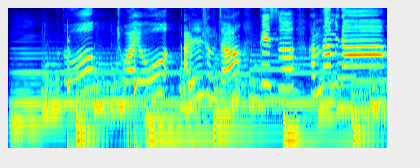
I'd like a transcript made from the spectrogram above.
구독, 좋아요, 알림 설정 필수 감사합니다.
